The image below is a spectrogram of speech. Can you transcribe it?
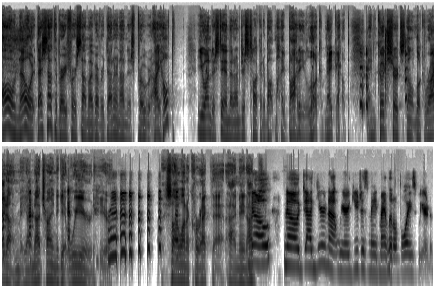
Oh no, that's not the very first time I've ever done it on this program. I hope you understand that I'm just talking about my body look, makeup, and good shirts don't look right on me. I'm not trying to get weird here. So I want to correct that. I mean, no, I'm, no, Doug, you're not weird. You just made my little boys weird.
